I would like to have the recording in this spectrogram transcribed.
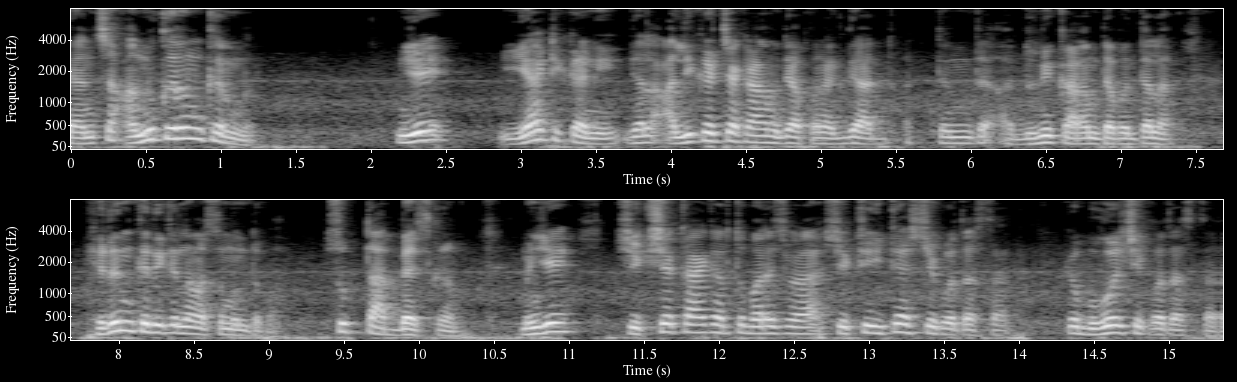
त्यांचं अनुकरण करणं म्हणजे या ठिकाणी ज्याला अलीकडच्या काळामध्ये आपण अगदी आद अत्यंत आधुनिक काळामध्ये आपण त्याला हिडन करिक्युलम असं म्हणतो पहा सुप्त अभ्यासक्रम. म्हणजे शिक्षक काय करतो बऱ्याच वेळा? शिक्षक इतिहास शिकवत असतात किंवा भूगोल शिकवत असतात.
